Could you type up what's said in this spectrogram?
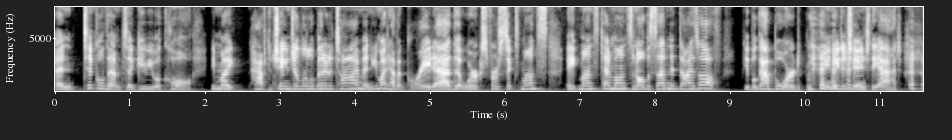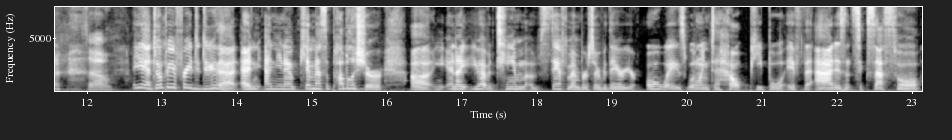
and tickle them to give you a call. You might have to change a little bit at a time, and you might have a great ad that works for six months, eight months, 10 months, and all of a sudden it dies off. People got bored. You need to change the ad. So, Yeah, don't be afraid to do that. And and you know, Kim has a publisher, uh, and I, you have a team of staff members over there. You're always willing to help people if the ad isn't successful.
